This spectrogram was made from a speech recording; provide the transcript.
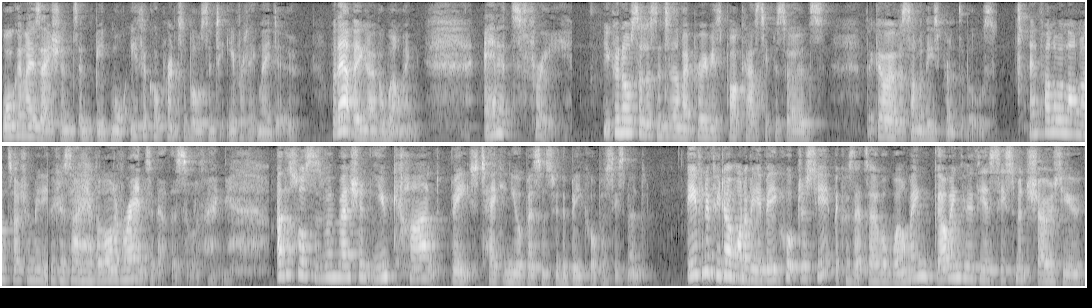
organizations embed more ethical principles into everything they do without being overwhelming. And it's free. You can also listen to some of my previous podcast episodes that go over some of these principles and follow along on social media because I have a lot of rants about this sort of thing. Other sources of information you can't beat taking your business through the B Corp assessment. Even if you don't want to be a B Corp just yet because that's overwhelming, going through the assessment shows you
